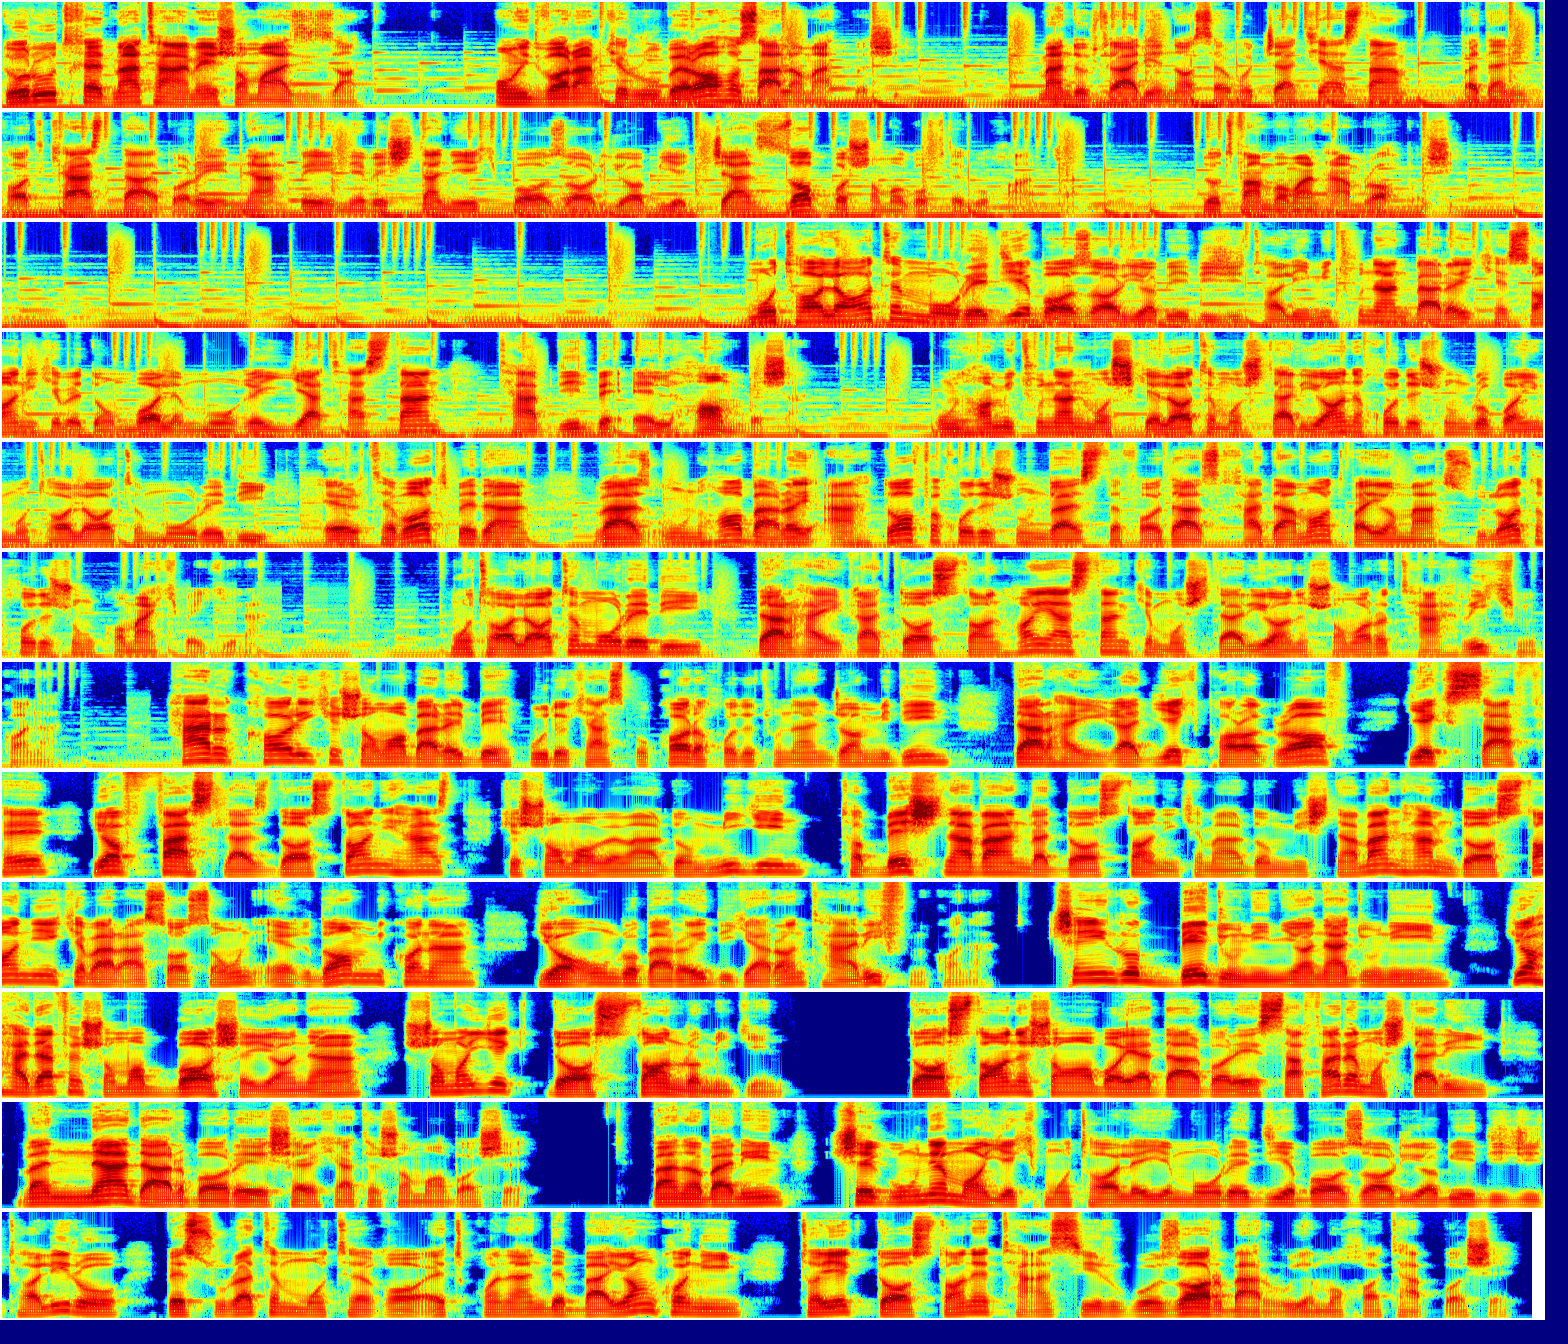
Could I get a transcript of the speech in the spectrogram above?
درود خدمت همه شما عزیزان. امیدوارم که روبراه و سلامت باشید. من دکتر علی ناصر حجتی هستم و در این پادکست درباره نحوه نوشتن یک بازاریابی جذاب با شما گفتگو خواهم کرد. لطفا با من همراه باشید. مطالعات موردی بازاریابی دیجیتالی می‌تونن برای کسانی که به دنبال موقعیت هستند تبدیل به الهام بشن. اونها می‌تونن مشکلات مشتریان خودشون رو با این مطالعات موردی ارتباط بدن و از اونها برای اهداف خودشون و استفاده از خدمات و یا محصولات خودشون کمک بگیرن. مطالعات موردی در حقیقت داستانهایی هستند که مشتریان شما رو تحریک می‌کنن. هر کاری که شما برای بهبود و کسب و کار خودتون انجام میدین در حقیقت یک پاراگراف یک صفحه یا فصل از داستانی هست که شما به مردم میگین تا بشنون و داستانی که مردم میشنون هم داستانیه که بر اساس اون اقدام می‌کنن یا اون رو برای دیگران تعریف می‌کنن. چه این رو بدونین یا ندونین؟ یا هدف شما باشه یا نه؟ شما یک داستان رو میگین. داستان شما باید درباره سفر مشتری و نه درباره شرکت شما باشه. بنابراین چگونه ما یک مطالعه موردی بازاریابی دیجیتالی رو به صورت متقاعد کننده بیان کنیم تا یک داستان تأثیرگذار بر روی مخاطب باشه؟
